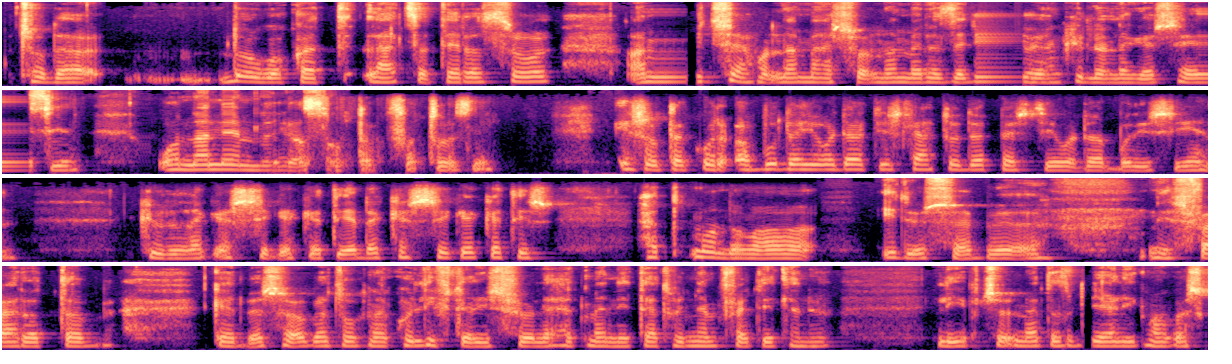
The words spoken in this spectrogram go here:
csoda dolgokat látsz a teraszról, amit sehonnan máshonnan, mert ez egy olyan különleges helyszín, onnan nem nagyon szoktak fotózni. És ott akkor a budai oldalt is látod, a pesti oldalból is ilyen különlegességeket, érdekességeket, és hát mondom a idősebb és fáradtabb kedves hallgatóknak, hogy liftel is föl lehet menni, tehát hogy nem feltétlenül lépcső, mert az ugye elég magas.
